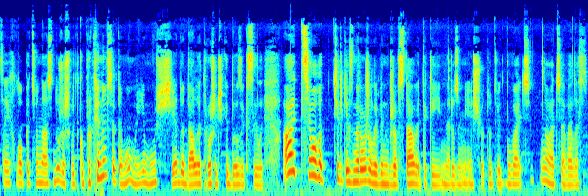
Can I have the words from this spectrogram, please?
Цей хлопець у нас дуже швидко прокинувся, тому ми йому ще додали трошечки дозик сили. А цього тільки знарожили, він вже встав і такий не розуміє, що тут відбувається. Ну, а це Велес.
